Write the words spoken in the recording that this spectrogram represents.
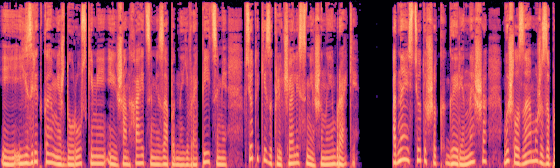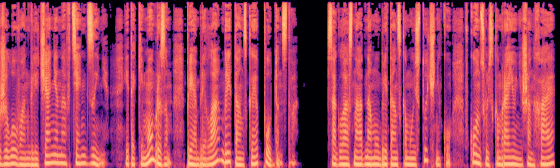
и изредка между русскими и шанхайцами-западноевропейцами все-таки заключались смешанные браки. Одна из тетушек Гэри Нэша вышла замуж за пожилого англичанина в Тяньцзине и таким образом приобрела британское подданство. Согласно одному британскому источнику, в консульском районе Шанхая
